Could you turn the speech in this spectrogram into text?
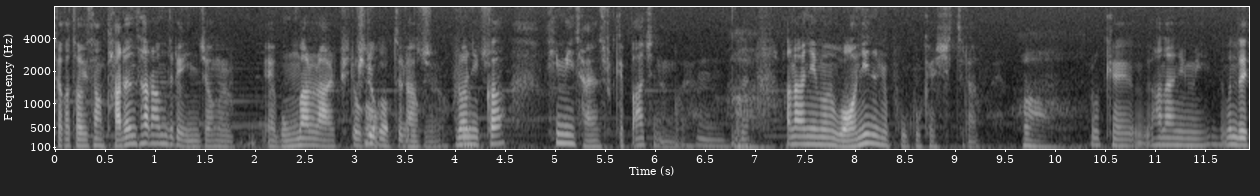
제가 더 이상 다른 사람들의 인정을 에 목말라 할 필요가, 필요가 없더라고요. 없죠. 그러니까 힘이 자연스럽게 빠지는 거예요. 음. 근데 아, 하나님은 원인을 보고 계시더라고요. 아, 그렇게 하나님이 근데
